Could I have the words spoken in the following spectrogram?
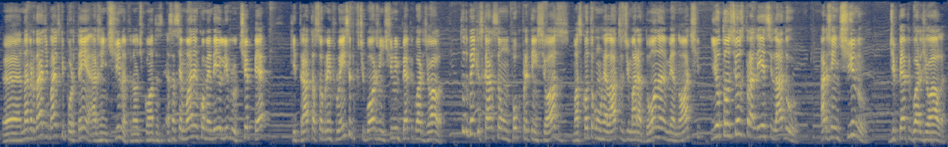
Uh, na verdade, mais que portenha, argentina, afinal de contas. Essa semana eu encomendei o livro Che Pep, que trata sobre a influência do futebol argentino em Pep Guardiola. Tudo bem que os caras são um pouco pretensiosos, mas conta com relatos de Maradona, Menotti, e eu tô ansioso para ler esse lado argentino de Pep Guardiola.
